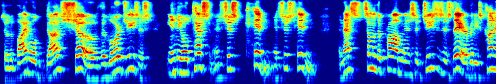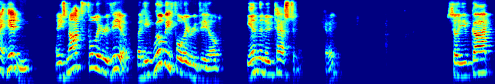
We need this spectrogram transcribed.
So the Bible does show the Lord Jesus in the Old Testament. It's just hidden. It's just hidden. And that's some of the problem is that Jesus is there, but he's kind of hidden and he's not fully revealed, but he will be fully revealed in the New Testament. Okay. So you've got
